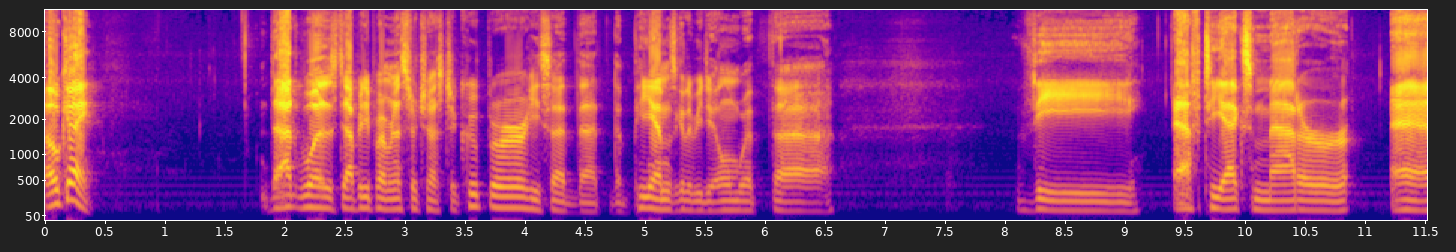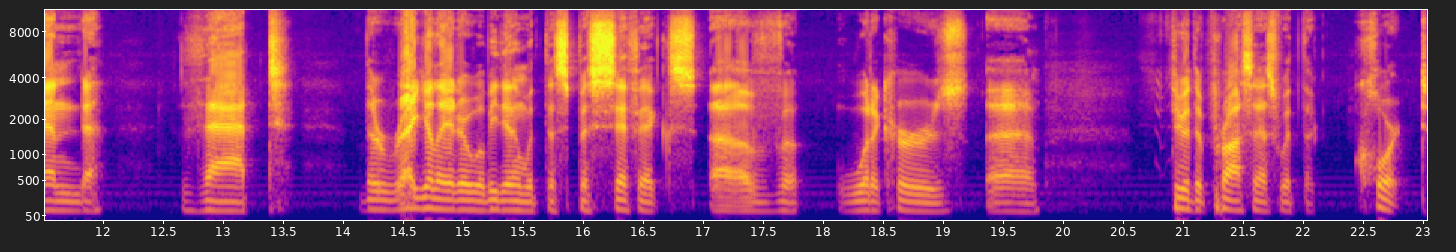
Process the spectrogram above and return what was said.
Okay. That was Deputy Prime Minister Chester Cooper. He said that the PM is going to be dealing with uh, the FTX matter and that the regulator will be dealing with the specifics of what occurs uh, through the process with the court.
